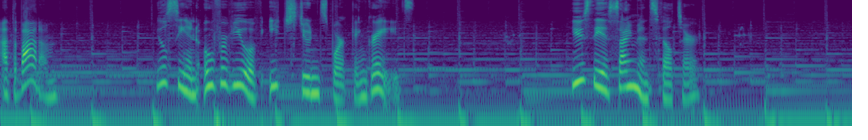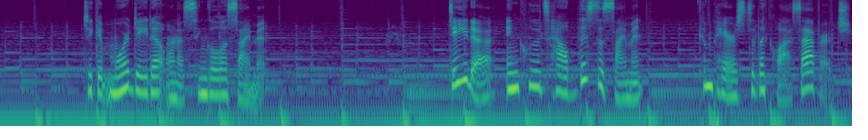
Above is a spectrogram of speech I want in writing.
At the bottom, you'll see an overview of each student's work and grades. Use the Assignments filter to get more data on a single assignment. Data includes how this assignment compares to the class average.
